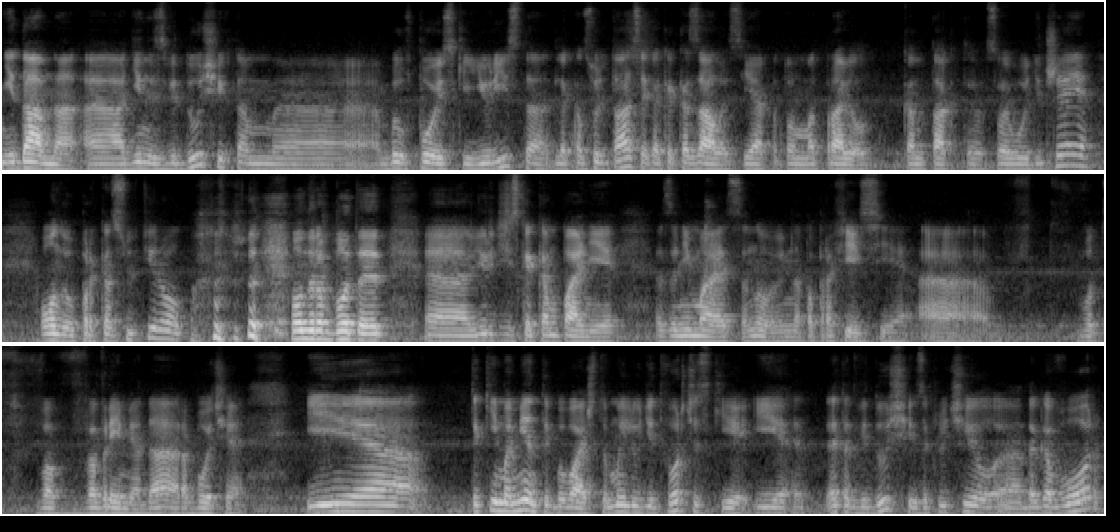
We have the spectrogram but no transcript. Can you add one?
недавно э, один из ведущих там э, был в поиске юриста для консультации, как оказалось, я потом отправил контакт своего диджея, он его проконсультировал, он работает э, в юридической компании, занимается, ну, именно по профессии, а, вот во, время, да, рабочее. И такие моменты бывают, что мы люди творческие, и этот ведущий заключил договор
